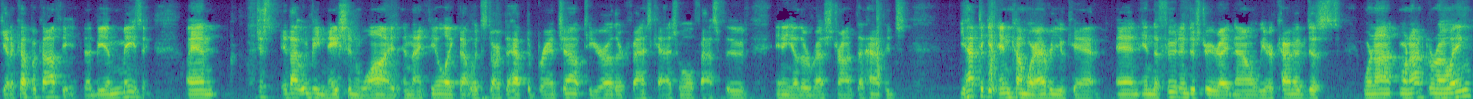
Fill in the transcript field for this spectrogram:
get a cup of coffee, that'd be amazing. And just that would be nationwide, and I feel like that would start to have to branch out to your other fast casual, fast food, any other restaurant that happens. You have to get income wherever you can, and in the food industry right now, we are kind of just we're not we're not growing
